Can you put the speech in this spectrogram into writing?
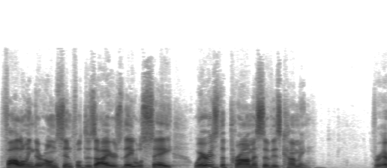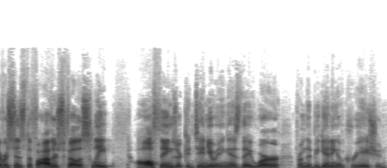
following their own sinful desires, they will say, Where is the promise of his coming? For ever since the fathers fell asleep, all things are continuing as they were from the beginning of creation.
